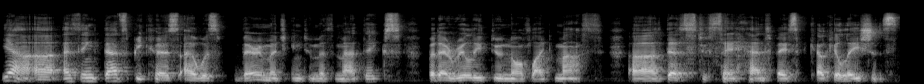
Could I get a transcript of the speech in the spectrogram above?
Yeah, uh, I think that's because I was very much into mathematics, but I really do not like math. Uh, that's to say, hand-based calculations.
